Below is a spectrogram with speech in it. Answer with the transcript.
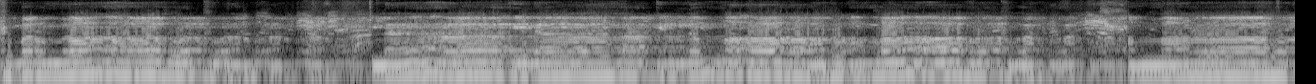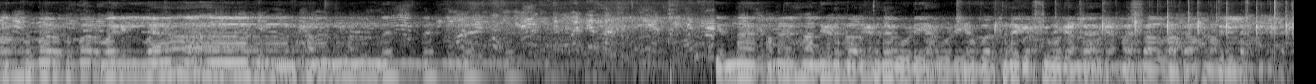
أكبر الله أكبر لا إله إلا الله الله أكبر الله أكبر ولله الحمد ഇന്ന് അബ്ദുൽ ഹാദിയുടെ ബർത്ത്ഡേ കൂടിയാണ് ബർത്ത്ഡേ ഗിഫ്റ്റ് കൂടിയാണ് മഷാ അല്ലാഹ്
